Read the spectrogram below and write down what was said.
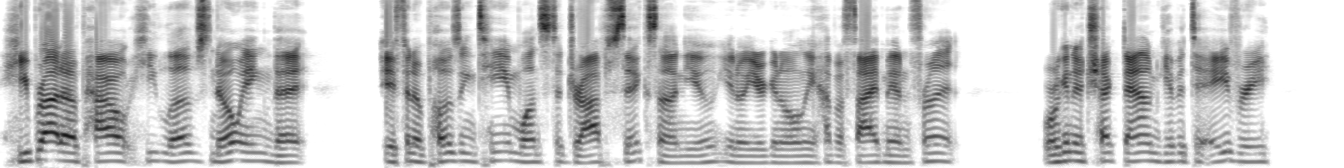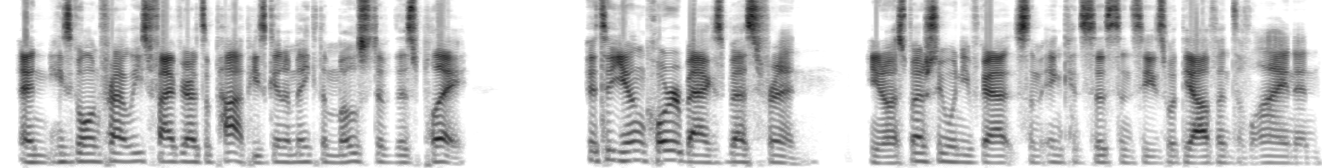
he brought up how he loves knowing that if an opposing team wants to drop six on you, you know, you're going to only have a five man front. We're going to check down, give it to Avery, and he's going for at least five yards a pop. He's going to make the most of this play. It's a young quarterback's best friend, you know, especially when you've got some inconsistencies with the offensive line. And,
